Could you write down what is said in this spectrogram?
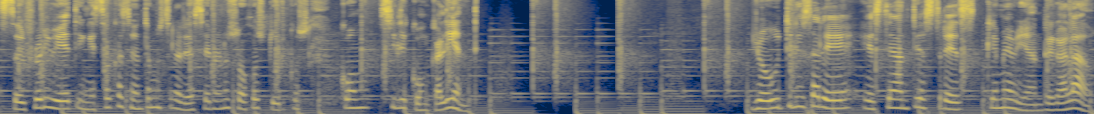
soy Floribet y en esta ocasión te mostraré hacer unos ojos turcos con silicón caliente. Yo utilizaré este antiestrés que me habían regalado.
